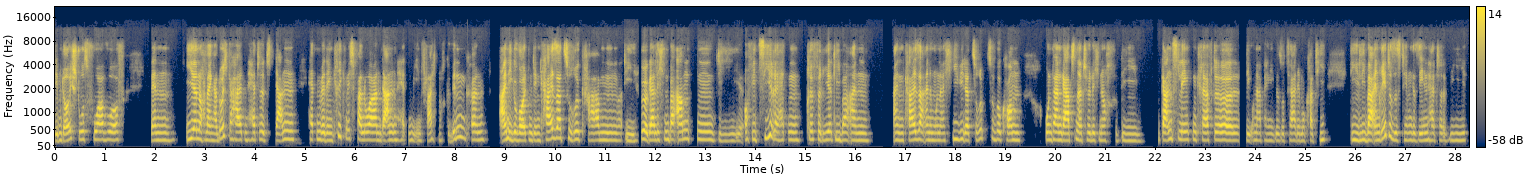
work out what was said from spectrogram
dem Durchstoßvorwurf, wenn ihr noch länger durchgehalten hättet, dann hätten wir den Krieg nicht verloren, dann hätten wir ihn vielleicht noch gewinnen können. Einige wollten den Kaiser zurückhaben, die bürgerlichen Beamten, die Offiziere hätten präferiert, lieber einen, einen Kaiser, eine Monarchie wieder zurückzubekommen. Und dann gab es natürlich noch die ganz linken Kräfte, die unabhängige Sozialdemokratie, die lieber ein Rätesystem gesehen hätte wie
